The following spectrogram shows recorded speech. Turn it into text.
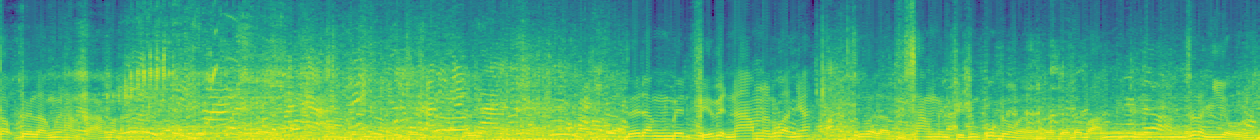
Dọc đây là nguyên hàng cá các bạn ạ. Đây đang bên phía Việt Nam này các bạn nhé. Chứ không phải là sang bên phía Trung Quốc đâu mà nó nó đã bán rất là nhiều luôn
